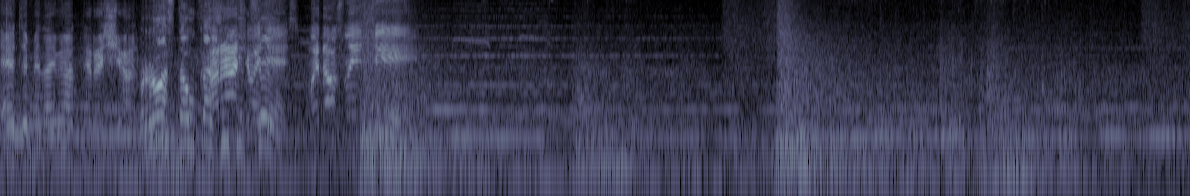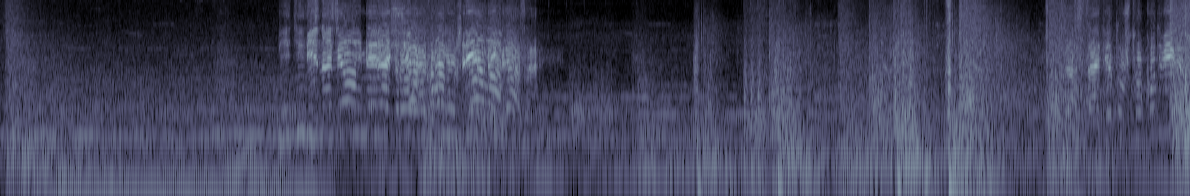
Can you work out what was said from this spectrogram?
Это минометный расчет. Просто укажите цель. Мы должны идти. Минометный расчет обстрела! Заставь эту штуку двигаться!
